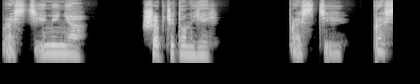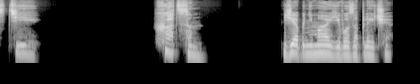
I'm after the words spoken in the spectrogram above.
«Прости меня», — шепчет он ей. «Прости, прости». «Хадсон!» Я обнимаю его за плечи.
